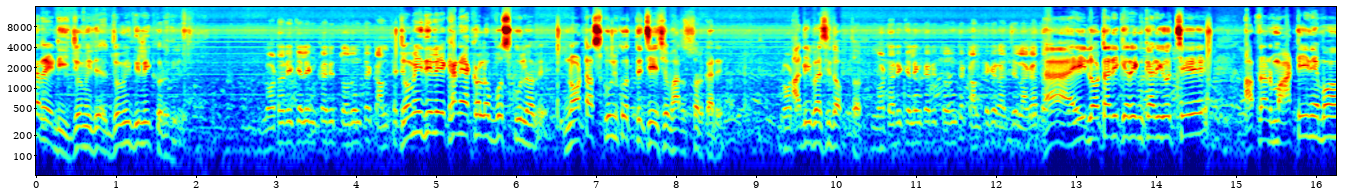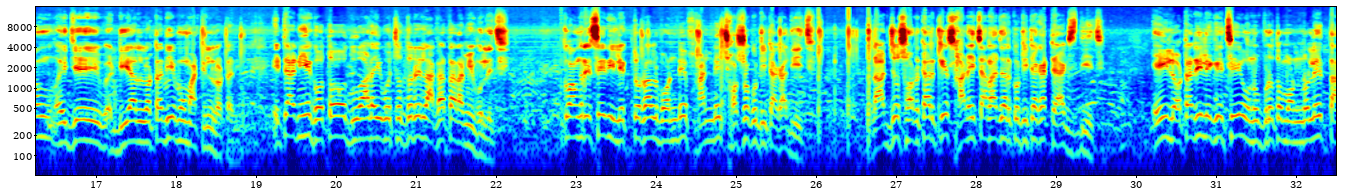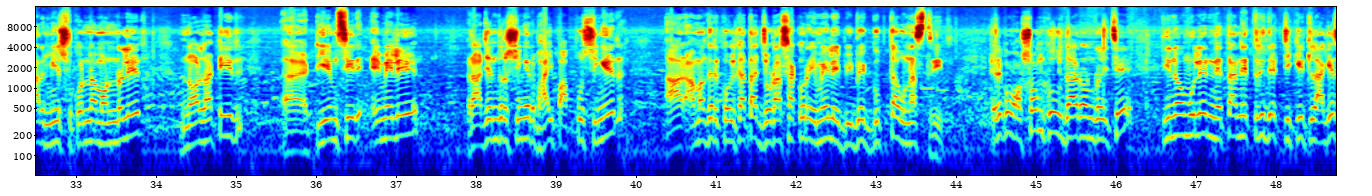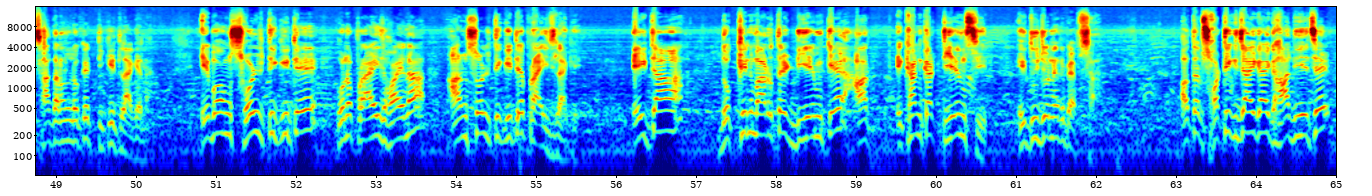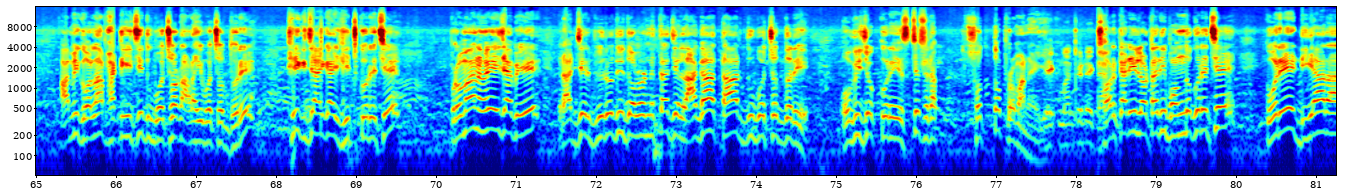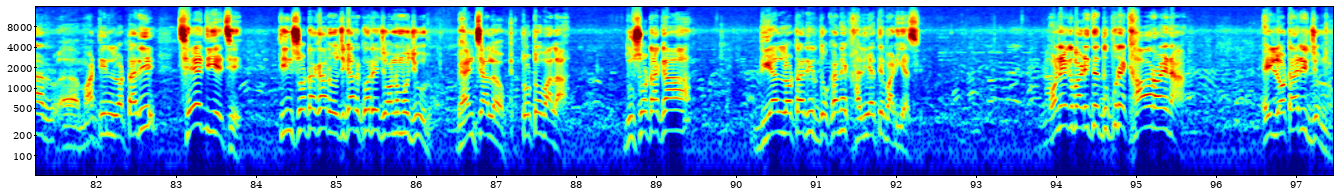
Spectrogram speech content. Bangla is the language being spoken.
রেডি জমি জমি দিলেই করে দিবে। লটারি কেলেঙ্কারির তদন্তে কাল থেকে জমি দিলে এখানে একলব্য স্কুল হবে। নটা স্কুল করতে চেয়েছে ভারত সরকারের আদিবাসী দপ্তর। লটারি কেলেঙ্কারির তদন্তে কাল থেকে রাজ্যে লাগাতে হ্যাঁ এই লটারি কেলেঙ্কারি হচ্ছে আপনার মার্টিন এবং এই যে ডিয়ার লটারি এবং মার্টিন লটারি। এটা নিয়ে গত দু আড়াই বছর ধরে লাগাতার আমি বলেছি। কংগ্রেসের ইলেকটোরাল বন্ডে ফান্ডে ছশো কোটি টাকা দিয়েছে। রাজ্য সরকারকে সাড়ে চার হাজার কোটি টাকা ট্যাক্স দিয়েছে। এই লটারি লেগেছে অনুব্রত মণ্ডলের, তার মেয়ে সুকন্যা মণ্ডলের, নলহাটির টিএমসির এমএলএ, রাজেন্দ্র সিংয়ের ভাই পাপ্পু সিংয়ের, আর আমাদের কলকাতার জোড়াসাঁকোর এমএলএ বিবেক গুপ্তা ওনার স্ত্রীর। এরকম অসংখ্য উদাহরণ রয়েছে। তৃণমূলের নেতা নেত্রীদের টিকিট লাগে, সাধারণ লোকের টিকিট লাগে না। এবং সোল টিকিটে কোনো প্রাইজ হয় না, আনসোল টিকিটে প্রাইজ লাগে। এইটা দক্ষিণ ভারতের ডিএমকে আর এখানকার টিএমসি এই দুজনের ব্যবসা। অর্থাৎ সঠিক জায়গায় ঘা দিয়েছে আমি গলা ফাটিয়েছি দু বছর আড়াই বছর ধরে ঠিক জায়গায় হিট করেছে। প্রমাণ হয়ে যাবে রাজ্যের বিরোধী দলনেতা যে লাগাতার দু বছর ধরে অভিযোগ করে এসছে সেটা সত্য প্রমাণ হয়ে যাবে। সরকারি লটারি বন্ধ করেছে করে ডিআর আর মার্টিন লটারি ছেড়ে দিয়েছে। তিনশো টাকা রোজগার করে জনমজুর ভ্যান চালক টোটোওয়ালা। দুশো টাকা ডিয়ার লটারির দোকানে খালি হাতে বাড়ি আসে অনেক বাড়িতে দুপুরে খাওয়ার হয় না এই লটারির জন্য।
